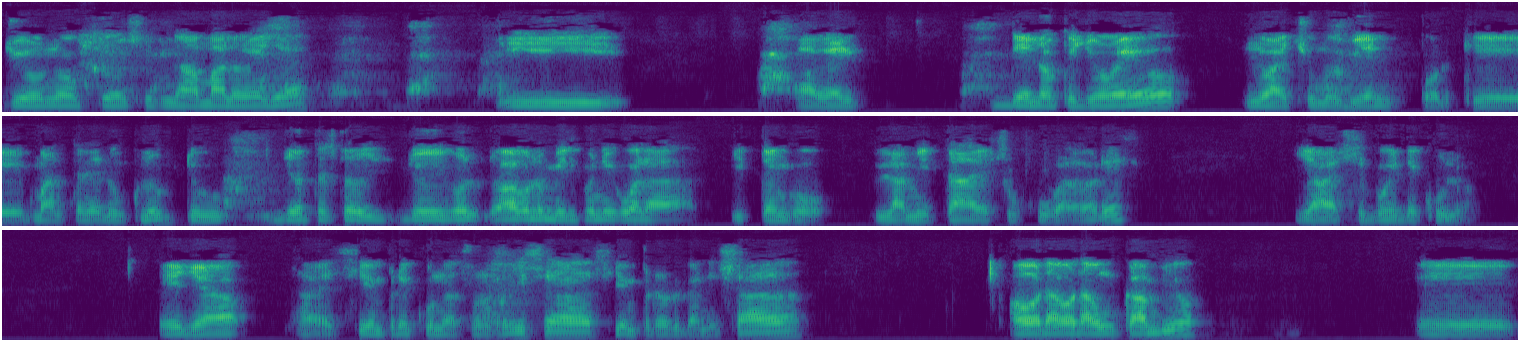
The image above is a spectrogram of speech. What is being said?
Yo no puedo decir nada malo de ella. Y, a ver, de lo que yo veo, lo ha hecho muy bien, porque mantener un club, tú, yo te estoy, yo digo, hago lo mismo en Iguala y tengo la mitad de sus jugadores y a veces voy de culo. Ella, ¿sabes? Siempre con una sonrisa, siempre organizada. Ahora, ahora un cambio. Eh,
